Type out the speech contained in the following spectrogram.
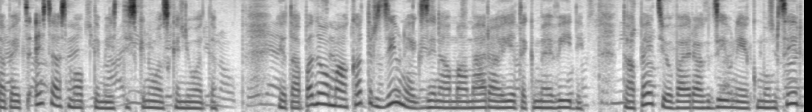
tāpēc es esmu optimistiski noskaņota. Ja tā padomā, katrs dzīvnieks zināmā mērā ietekmē vidi. Tāpēc, jo vairāk dzīvnieku mums ir,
